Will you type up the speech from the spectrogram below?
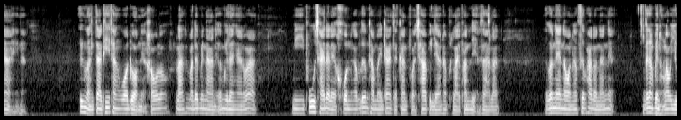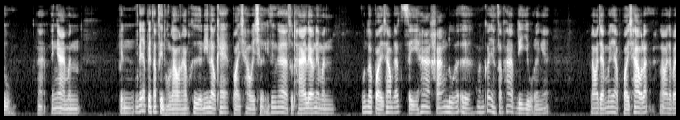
ง่าย ๆ นะ ซึ่งหลังจากที่ทาง Wardrobe เนี่ยเขา run มาได้ไม่นานเนี่ยก็มีรายงานว่า มีผู้ใช้หลาย ๆ คนครับเริ่มทำรายได้จากการปล่อยเช่าไปแล้วครับหลายพันเหรียญสหรัฐ แล้วก็แน่นอนครับเสื้อผ้าเหล่านั้นเนี่ยก็ยังเป็นของเราอยู่นะง่ายๆมันเป็นก็จะเป็นทรัพย์สินของเรานะครับ คือนี่เราแค่ปล่อยเช่าเฉยๆซึ่งถ้าสุดท้ายแล้วเนี่ยมัน เราปล่อยเช่าสักสี่ห้าครั้งดูแล้วเออ มันก็ยังสภาพดีอยู่อะไรเงี้ย เราจะไม่อยากปล่อยเช่าละ เราจะไป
